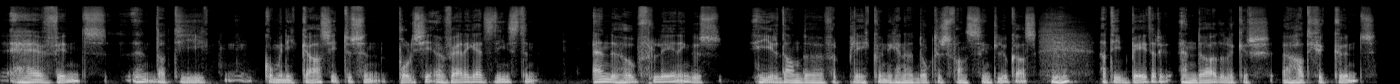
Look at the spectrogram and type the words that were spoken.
Hij vindt eh, dat die communicatie tussen politie en veiligheidsdiensten en de hulpverlening, dus hier dan de verpleegkundigen en de dokters van Sint-Lucas, dat die beter en duidelijker eh, had gekund.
